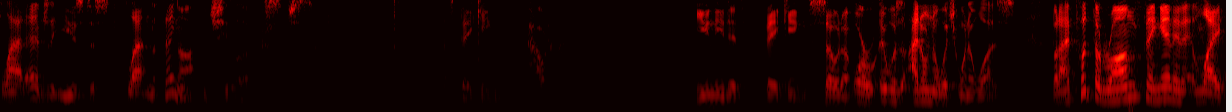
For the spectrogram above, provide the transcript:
flat edge that you use to flatten the thing off. And she looks, and she's like, that's baking powder. You needed baking soda, or it was, I don't know which one it was. But I put the wrong thing in, and it like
